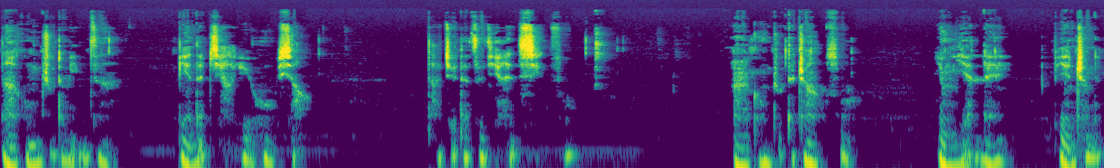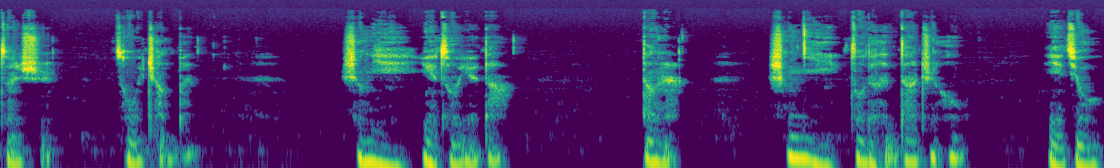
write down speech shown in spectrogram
大公主的名字变得家喻户晓，她觉得自己很幸福。而公主的丈夫用眼泪。变成了钻石作为成本，生意越做越大。当然，生意做得很大之后，也就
